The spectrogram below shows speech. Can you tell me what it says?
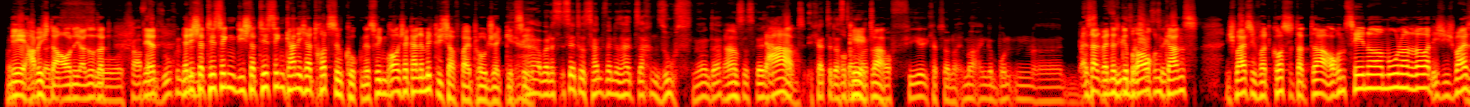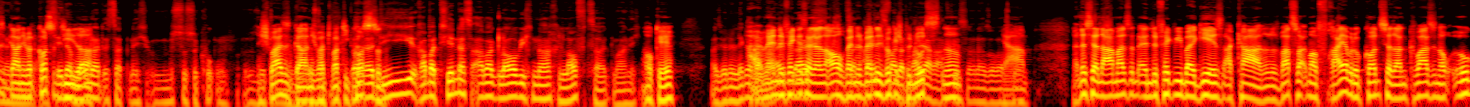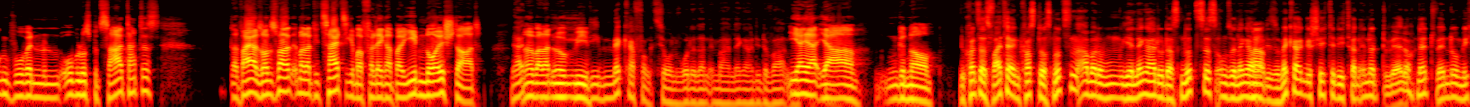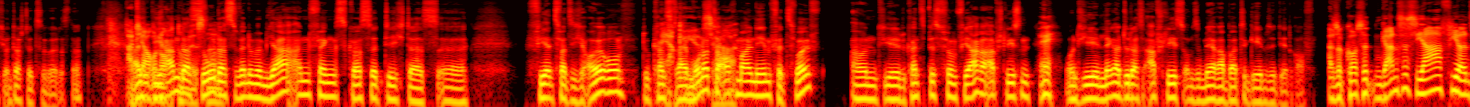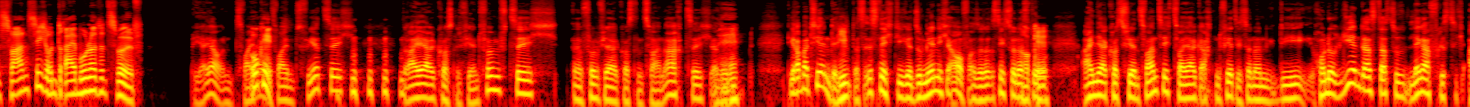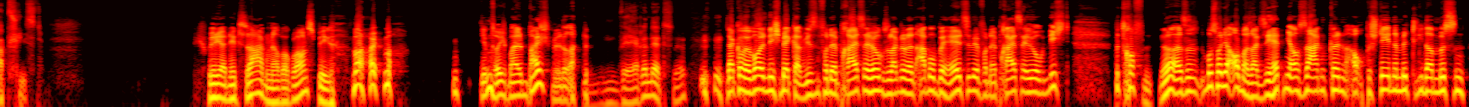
Nee, hab ich da auch nicht. Also so scharf der, ja, die. Statistiken, die Statistiken kann ich ja trotzdem gucken. Deswegen brauche ich ja keine Mitgliedschaft bei Project GC. Ja, aber das ist interessant, wenn du halt Sachen suchst. Ne? Da Ja. ist es relativ Ja. nett. Ich hatte das Okay, damals klar. auch viel. Ich habe es ja noch immer eingebunden. Äh, Das ist halt, wenn du es gebrauchen kannst. Ich weiß nicht, was kostet das da? Auch ein Zehner im Monat oder was? Ich, ich weiß es Ja, gar nicht. Was kostet ein die Zehner da? Monat ist das nicht. Müsstest du gucken. Ich weiß es gar nicht, was, was die Da, kostet. die rabattieren das aber, glaube ich, nach Laufzeit, meine ich. Okay. Also wenn du länger Aber im Endeffekt ist ja bleibst, dann auch, wenn dann du- wenn du es wirklich benutzt, ne? sowas, Ja. ne? Das ist ja damals im Endeffekt wie bei GSAK. Ne? Das war zwar immer frei, aber du konntest ja dann quasi noch irgendwo, wenn du einen Obolus bezahlt hattest, das war ja, sonst war das immer, dass die Zeit sich immer verlängert bei jedem Neustart. Ja, Ne, weil dann die, irgendwie- Die Mecker-Funktion wurde dann immer länger, die du warten. Ja, ja, ja, genau. Du konntest das weiterhin kostenlos nutzen, aber du, je länger du das nutztest, umso länger Ja. war diese Mecker-Geschichte, die dich dran erinnert, wäre doch nett, wenn du mich unterstützen würdest. Ne? Was also ja auch die haben das ist, so, ne? dass wenn du mit dem Jahr anfängst, kostet dich das äh, 24 Euro. Du kannst Ja, okay, drei jetzt Monate ja. auch mal nehmen für 12. Und je, du kannst bis fünf Jahre abschließen. Hä? Und je länger du das abschließt, umso mehr Rabatte geben sie dir drauf. Also kostet ein ganzes Jahr 24 und drei Monate 12. Ja, ja, und zwei Okay. Jahre 42, drei Jahre kosten 54, äh, fünf Jahre kosten 82. Also Hä? die rabattieren dich. Wie? Das ist nicht, die summieren nicht auf. Also das ist nicht so, dass Okay. du ein Jahr kostet 24, zwei Jahre 48, sondern die honorieren das, dass du längerfristig abschließt. Ich will ja nichts sagen, aber Groundspeak. Mach ich mal. Nehmt euch mal ein Beispiel dran. Wäre nett, ne? Na komm, wir wollen nicht meckern. Wir sind von der Preiserhöhung, solange du dein Abo behältst, sind wir von der Preiserhöhung nicht betroffen. Ne? Also muss man ja auch mal sagen. Sie hätten ja auch sagen können, auch bestehende Mitglieder müssen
